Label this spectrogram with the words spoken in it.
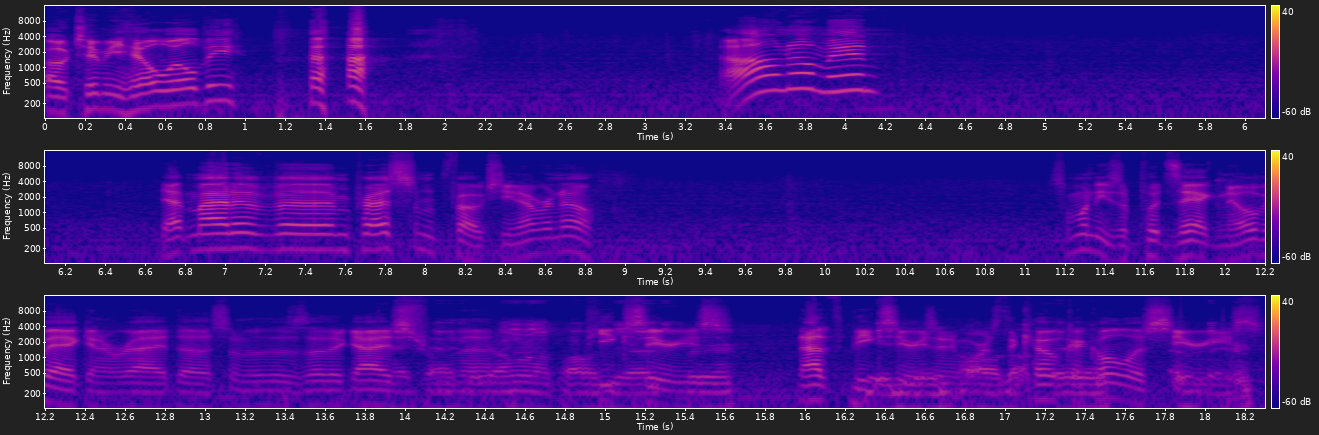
Oh, Timmy Hill will be? I don't know, man. That might have uh, impressed some folks. You never know. Someone needs to put Zach Novak in a ride, though. Some of those other guys from the Peak series. Not the Peak Series anymore. It's the involved up there- Coca-Cola Series.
